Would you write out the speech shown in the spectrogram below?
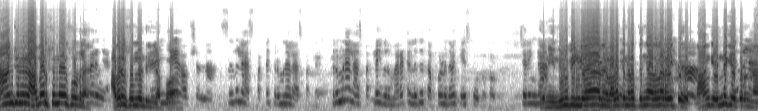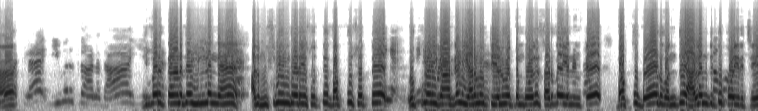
நான் சொல்லல அவர் சொன்னது சொல்றேன். அவரை சொல்லன்றீங்களா அப்போ? ஆப்ஷன் தான். Civil aspect criminal aspect criminal ஆஸ்பெக்ட்ல இவர் மிரட்டினது தப்புன்னு தான் கேஸ் போட்டிருக்கோம். சரிங்களா? நீ நிரூபிங்க அந்த வழக்கு நடத்துங்க அதெல்லாம் ரைட்டு நாங்க என்ன கேக்குறோம்னா இவருக்கானதா? இல்ல- இவருக்கானதே இல்லங்க. அது முஸ்லிம்களுடைய சொத்து வக்ஃபு சொத்து. ருக்மணி கார்டன் இருநூத்தி எழுவத்தி ஒன்பது சர்வே என்னன்ட்டு வக்ஃபு போர்டு வந்து அளந்துட்டு போயிருச்சு.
